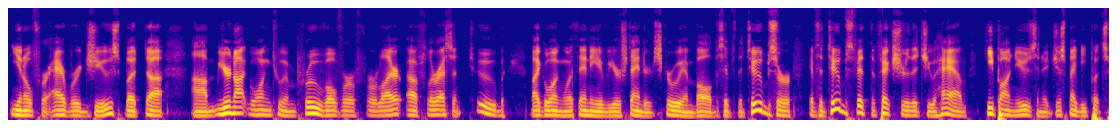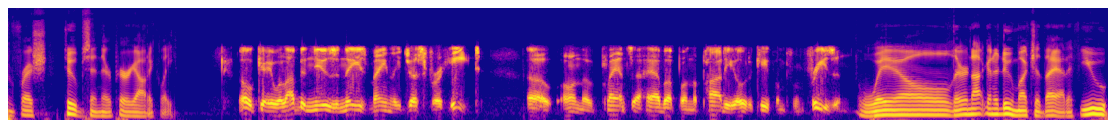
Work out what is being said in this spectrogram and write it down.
you know, for average use. But uh, um, you're not going to improve over a fluorescent tube by going with any of your standard screw-in bulbs. If the tubes are, if the tubes fit the fixture that you have, keep on using it. Just maybe put some fresh tubes in there periodically. Okay, well, I've been using these mainly just for heat uh, on the plants I have up on the patio to keep them from freezing. Well, they're not going to do much of that. If you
